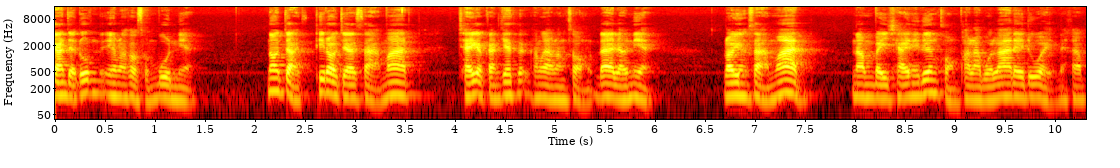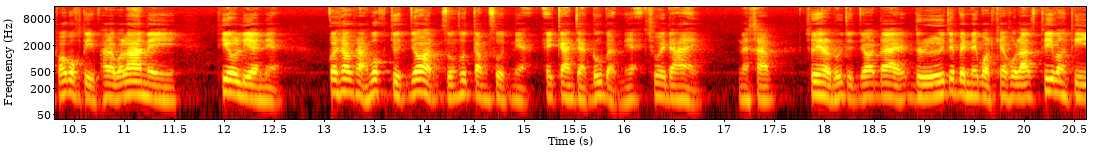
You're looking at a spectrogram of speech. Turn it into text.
การจัดรูปในกำลังสองสมบูรณ์เนี่ย นอกจากที่เราจะสามารถใช้กับการแก้ทำงานกำลังสองได้แล้วเนี่ย เรายังสามารถนำไปใช้ในเรื่องของพาราโบลาได้ด้วยนะครับ เพราะปกติพาราโบลาในที่เราเรียนเนี่ย ก็ชอบถามพวกจุดยอดสูงสุดต่ำสุดเนี่ย ไอการจัดรูปแบบเนี้ยช่วยได้นะครับ ช่วยให้เรารู้จุดยอดได้ หรือจะเป็นในบทแคลคูลัสที่บางที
